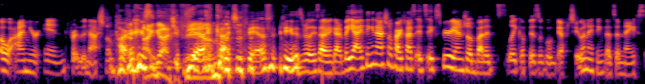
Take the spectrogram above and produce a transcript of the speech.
"Oh, I'm your in for the national parks." I got you, fam. Yeah, I got you, fam. And he was really sad when he got it. But yeah, I think a national park pass it's experiential, but it's like a physical gift too, and I think that's a nice.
